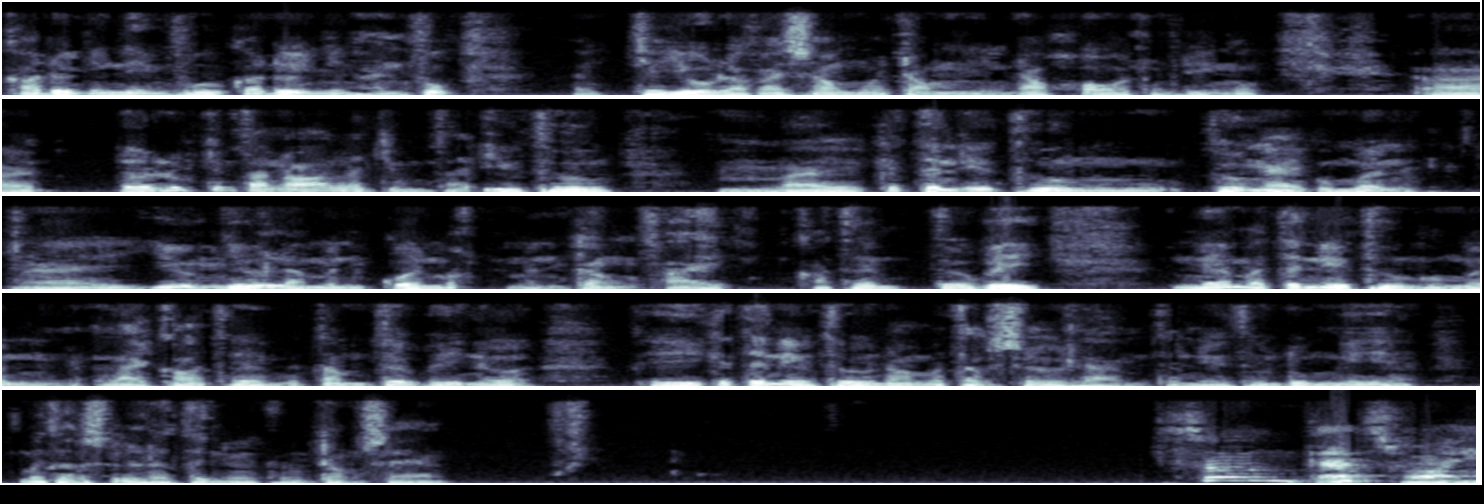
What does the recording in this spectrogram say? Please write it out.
có được những niềm vui có được những hạnh phúc. Ờ, cho dù là phải sống ở trong những đau khổ trong địa ngục. À, đôi lúc chúng ta nói là chúng ta yêu thương mà cái tình yêu thương thường ngày của mình à, dường như là mình quên mất mình cần phải có thêm từ bi. Nếu mà tình yêu thương của mình lại có thêm cái tâm từ bi nữa thì cái tình yêu thương đó mới thật sự là tình yêu thương đúng nghĩa mới thật sự là tình yêu thương trong sáng. So that's why.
